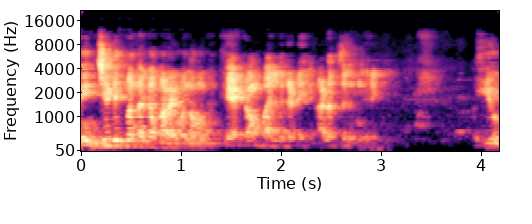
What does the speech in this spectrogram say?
നെഞ്ചിടിപ്പ് എന്നൊക്കെ പറയുമ്പോൾ നമുക്ക് കേൾക്കാം പലരുടെ അടുത്ത് അയ്യോ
